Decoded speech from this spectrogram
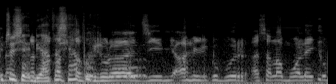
Itu si di atas siapa? Astagfirullahaladzim ya ahli kubur. Assalamualaikum.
